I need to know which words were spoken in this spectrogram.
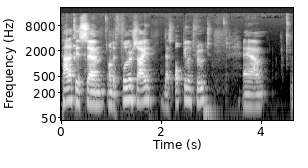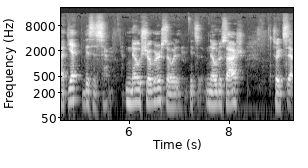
Palate is um, on the fuller side, there's opulent fruit, um, but yet this is no sugar, so it's no dosage. So it's uh,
